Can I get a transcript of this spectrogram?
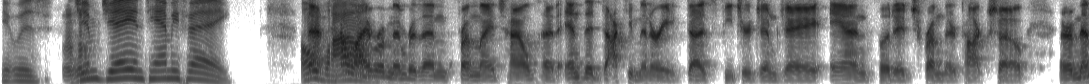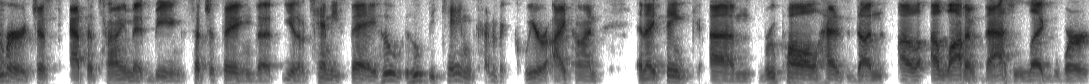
It was Mhm. Jim J. and Tammy Faye. oh That's wow how I remember them from my childhood. And the documentary does feature Jim J and footage from their talk show. I remember just at the time it being such a thing that, you know, Tammy Faye, who who became kind of a queer icon. And I think um, RuPaul has done a, a lot of that legwork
